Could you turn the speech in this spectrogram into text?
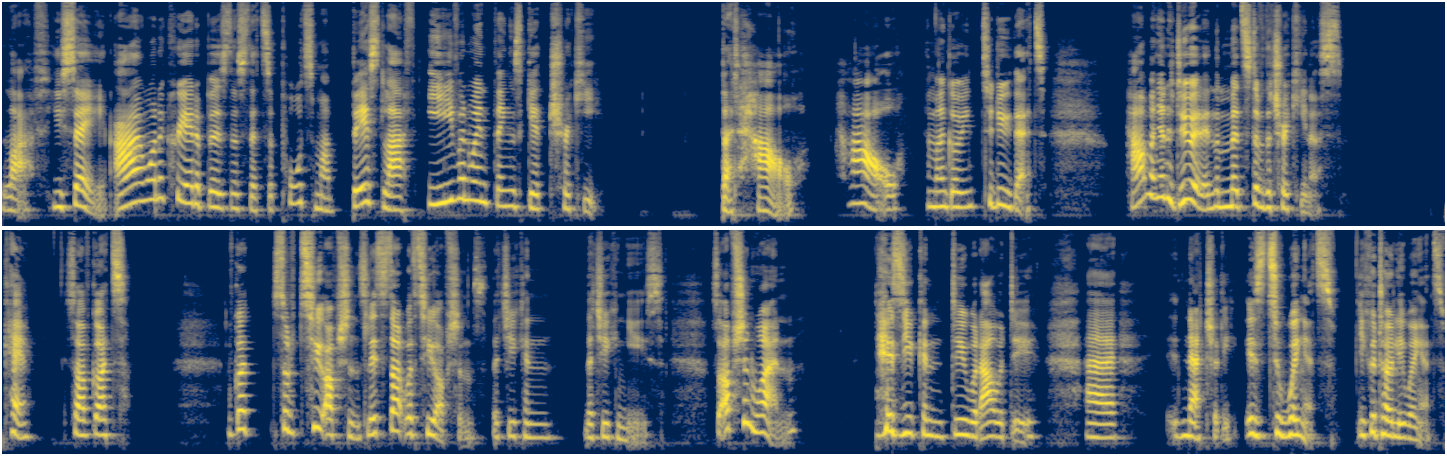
life. You say, I want to create a business that supports my best life even when things get tricky. But how? How am I going to do that? How am I going to do it in the midst of the trickiness? Okay, so I've got I've got sort of two options. Let's start with two options that you can that you can use. So option one is you can do what I would do uh, naturally is to wing it. You could totally wing it.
